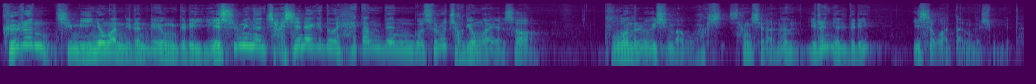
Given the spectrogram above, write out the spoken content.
그런 지금 인용한 이런 내용들이 예수 믿는 자신에게도 해당되는 것으로 적용하여서 구원을 의심하고 확시, 상실하는 이런 일들이 있어 왔다는 것입니다.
